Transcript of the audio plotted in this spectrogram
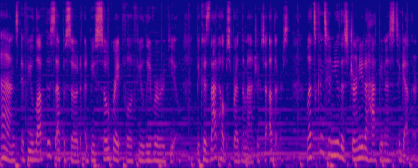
And if you loved this episode, I'd be so grateful if you leave a review, because that helps spread the magic to others. Let's continue this journey to happiness together.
